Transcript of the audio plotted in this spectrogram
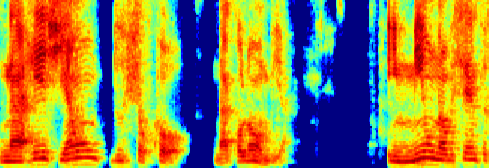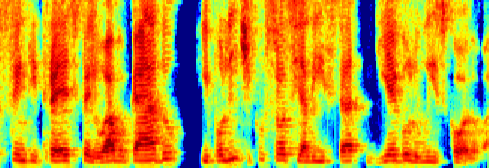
na região do Chocó, na Colômbia, em 1933 pelo advogado e político socialista Diego Luiz Córdoba.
